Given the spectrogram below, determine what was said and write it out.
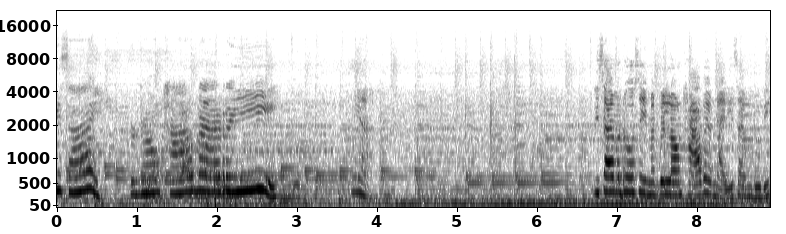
ดีไซน์รองเท้านารี เนี่ย ดีไซน์มาดูสิ มันเป็นรองเท้าแบบไหนดีไซน์มาดูดิ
